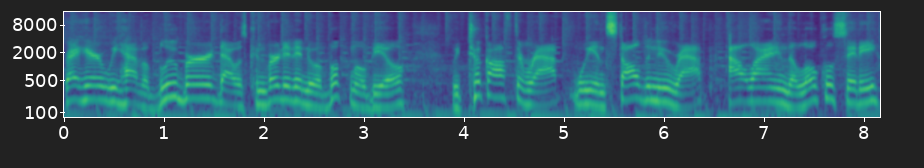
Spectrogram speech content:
Right here we have a Bluebird that was converted into a bookmobile. We took off the wrap, we installed a new wrap outlining the local city.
